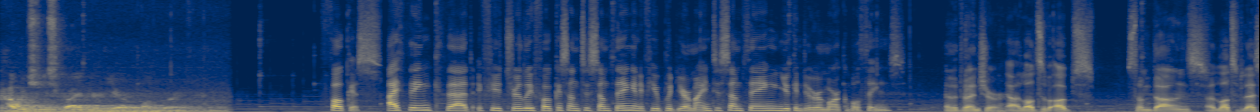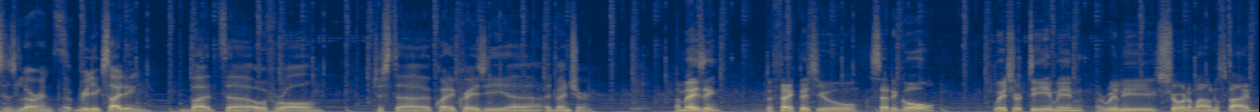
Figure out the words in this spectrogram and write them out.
How would you describe your year in one word? Focus. I think that if you truly focus onto something and if you put your mind to something, you can do remarkable things. An adventure. Yeah, lots of ups, some downs, uh, lots of lessons learned. Uh, really exciting, but uh, overall, just uh, quite a crazy uh, adventure amazing. The fact that you set a goal with your team in a really short amount of time.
